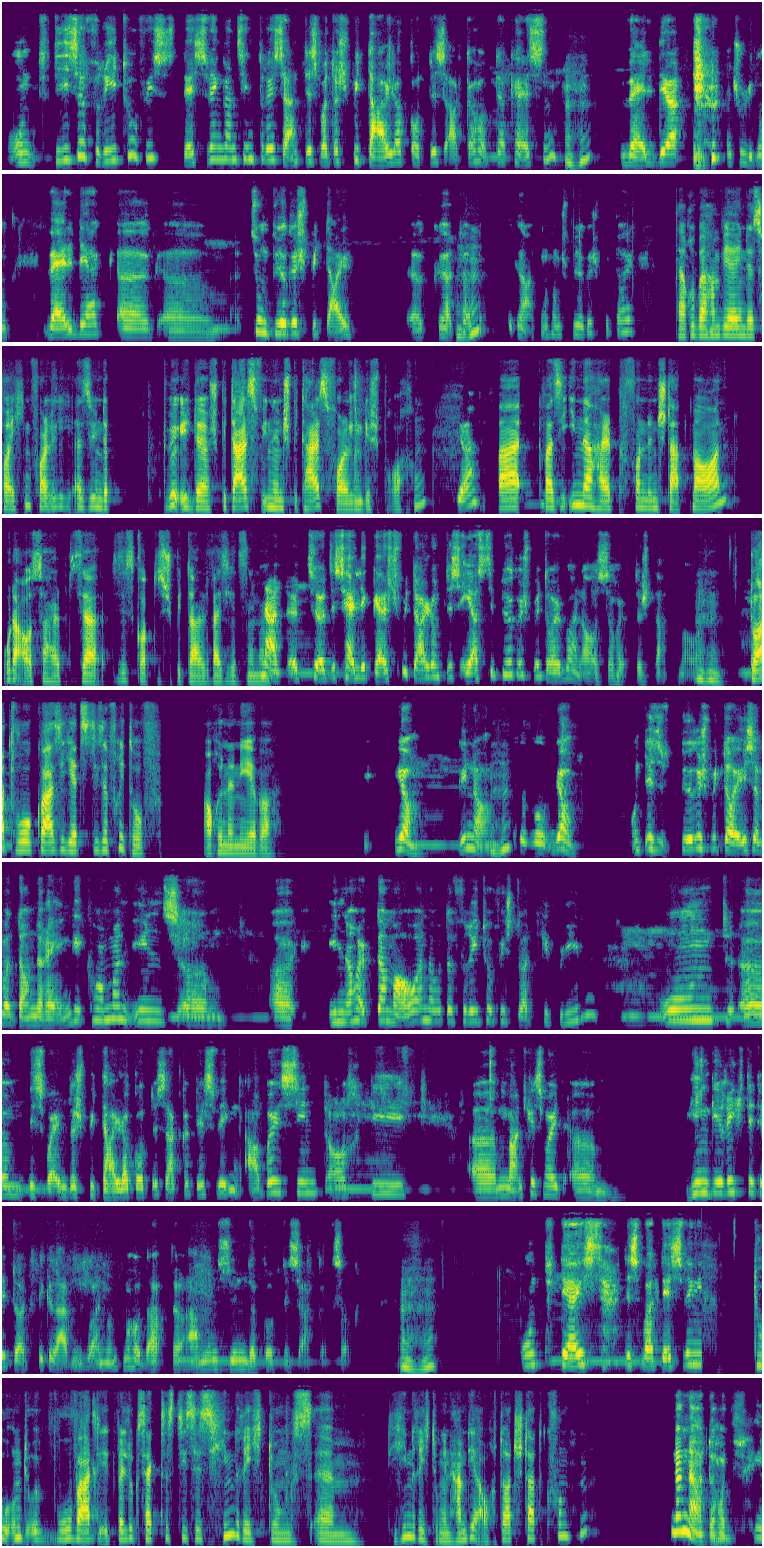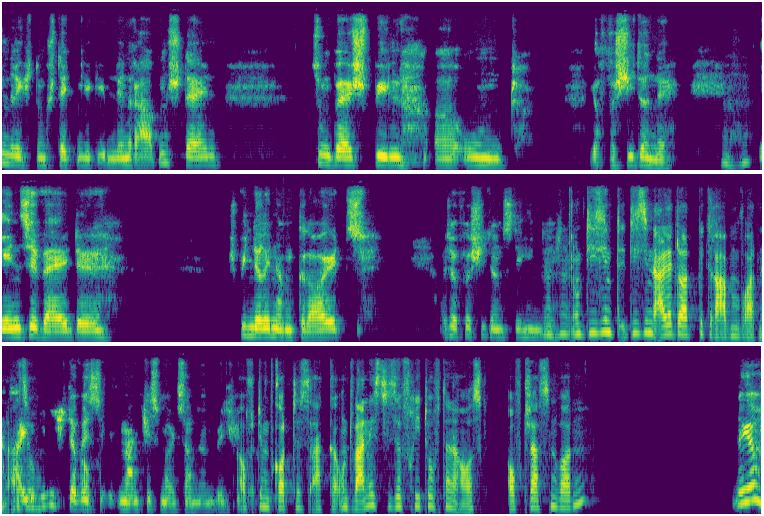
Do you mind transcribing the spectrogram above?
Und dieser Friedhof ist deswegen ganz interessant. Das war der Spitaler Gottesacker, hat der geheißen, mhm. weil der, Entschuldigung, weil der äh, äh, zum Bürgerspital äh, gehört mhm. hat, die Kranken vom Bürgerspital. Darüber haben wir in der Seuchenfolge, also in der in der Spitals, in den Spitalsfolgen gesprochen. Ja. Das war quasi innerhalb von den Stadtmauern oder außerhalb dieser, dieses Gottesspital, weiß ich jetzt nicht mehr. Nein, das Heiliggeistspital und das erste Bürgerspital waren außerhalb der Stadtmauer. Mhm. Dort, wo quasi jetzt dieser Friedhof auch in der Nähe war. Ja, genau. Mhm. Also, ja. Und das Bürgerspital ist aber dann reingekommen ins, ähm, äh, innerhalb der Mauern, aber der Friedhof ist dort geblieben. Und ähm, es war eben der Spitaler Gottesacker deswegen, aber es sind auch die äh, manches Mal ähm, Hingerichtete dort begraben worden und man hat auch der armen Sünder Gottesacker gesagt. Mhm. Und der ist, das war deswegen. Du, und wo war, die, weil du gesagt hast, dieses Hinrichtungs, ähm, die Hinrichtungen, haben die auch dort stattgefunden? Nein, nein, da mhm. hat es Hinrichtungsstätten gegeben, den Rabenstein, zum Beispiel äh, und ja, verschiedene. Mhm. Gänseweide, Spinnerin am Kreuz, also verschiedenste Hinrichtungen. Mhm. Und die sind, die sind alle dort begraben worden? Also alle nicht, aber es, manches Mal sind dann welche. Auf dort. dem Gottesacker. Und wann ist dieser Friedhof dann aus, aufgelassen worden? Naja,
